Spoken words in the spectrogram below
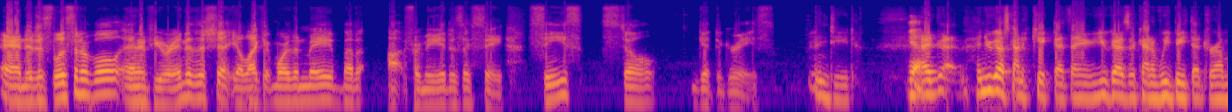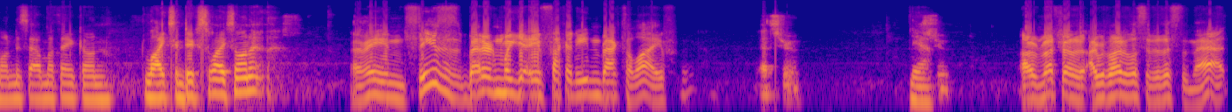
and it is listenable. And if you're into the shit, you'll like it more than me. But uh, for me, it is a C. C's still get degrees. Indeed. Yeah. And, uh, and you guys kind of kicked that thing. You guys are kind of, we beat that drum on this album, I think, on likes and dislikes on it. I mean, C's is better than we get you fucking eaten back to life. That's true. Yeah. That's true. I would much rather. I would rather listen to this than that,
